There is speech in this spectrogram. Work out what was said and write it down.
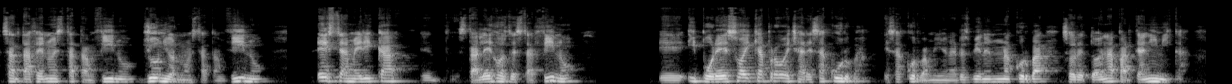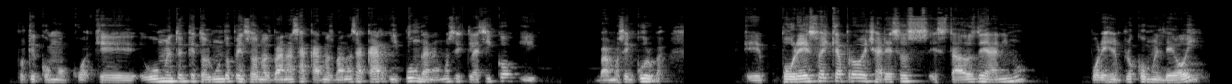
Santa Fe no está tan fino, Junior no está tan fino, este América eh, está lejos de estar fino eh, y por eso hay que aprovechar esa curva, esa curva. Millonarios vienen en una curva, sobre todo en la parte anímica, porque como que hubo un momento en que todo el mundo pensó, nos van a sacar, nos van a sacar y pum, ganamos el clásico y vamos en curva. Eh, por eso hay que aprovechar esos estados de ánimo, por ejemplo, como el de hoy.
